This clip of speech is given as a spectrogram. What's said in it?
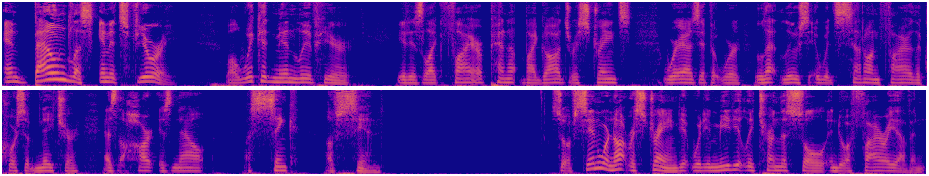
and boundless in its fury. While wicked men live here, it is like fire pent up by God's restraints, whereas if it were let loose, it would set on fire the course of nature, as the heart is now a sink of sin. So if sin were not restrained, it would immediately turn the soul into a fiery oven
